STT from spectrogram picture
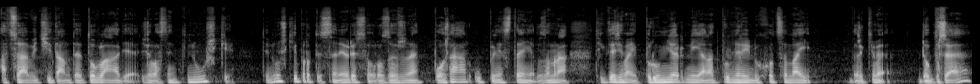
A co já vyčítám této vládě, že vlastně ty nůžky, ty nůžky pro ty seniory jsou rozevřené pořád úplně stejně. To znamená, ti, kteří mají průměrný a nadprůměrný důchodce, mají, řekněme, dobře,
